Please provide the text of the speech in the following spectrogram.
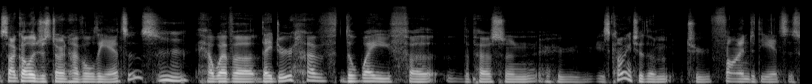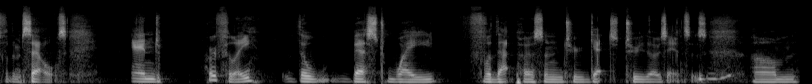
psychologists don't have all the answers. Mm-hmm. However, they do have the way for the person who is coming to them to find the answers for themselves, and hopefully the best way for that person to get to those answers. Um,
